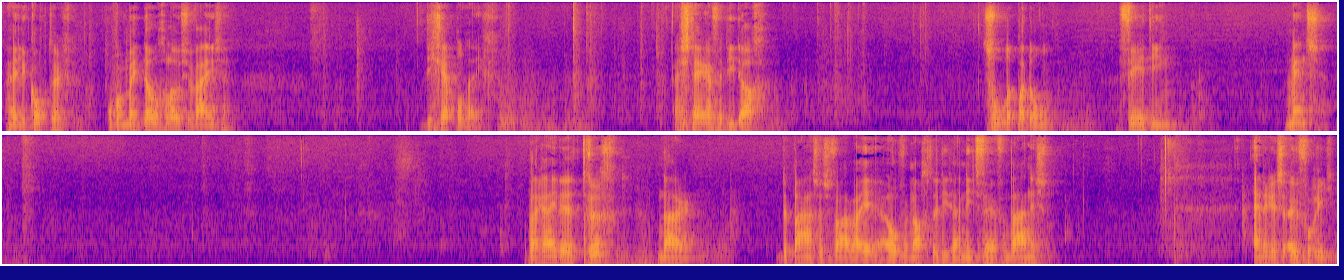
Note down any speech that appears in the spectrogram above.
helikopter op een meedogenloze wijze die greppel leeg. Er sterven die dag, zonder pardon, 14 mensen. Wij rijden terug naar de basis waar wij overnachten, die daar niet ver vandaan is. En er is euforie.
